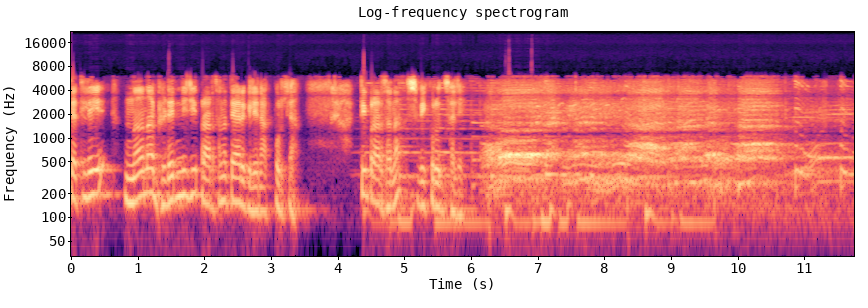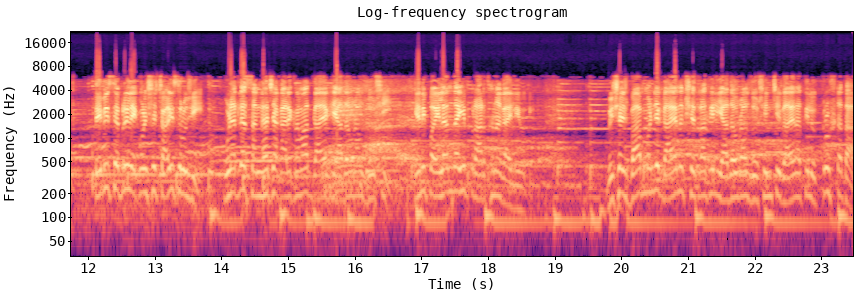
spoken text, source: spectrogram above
त्यातली न ना भिडेंनी जी प्रार्थना तयार केली नागपूरच्या ती प्रार्थना स्वीकृत झाली. तेवीस एप्रिल एकोणीसशे चाळीस रोजी पुण्यातल्या संघाच्या कार्यक्रमात गायक यादवराव जोशी यांनी पहिल्यांदा ही प्रार्थना गायली होती. विशेष बाब म्हणजे गायन क्षेत्रातील यादवराव जोशींची गायनातील उत्कृष्टता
